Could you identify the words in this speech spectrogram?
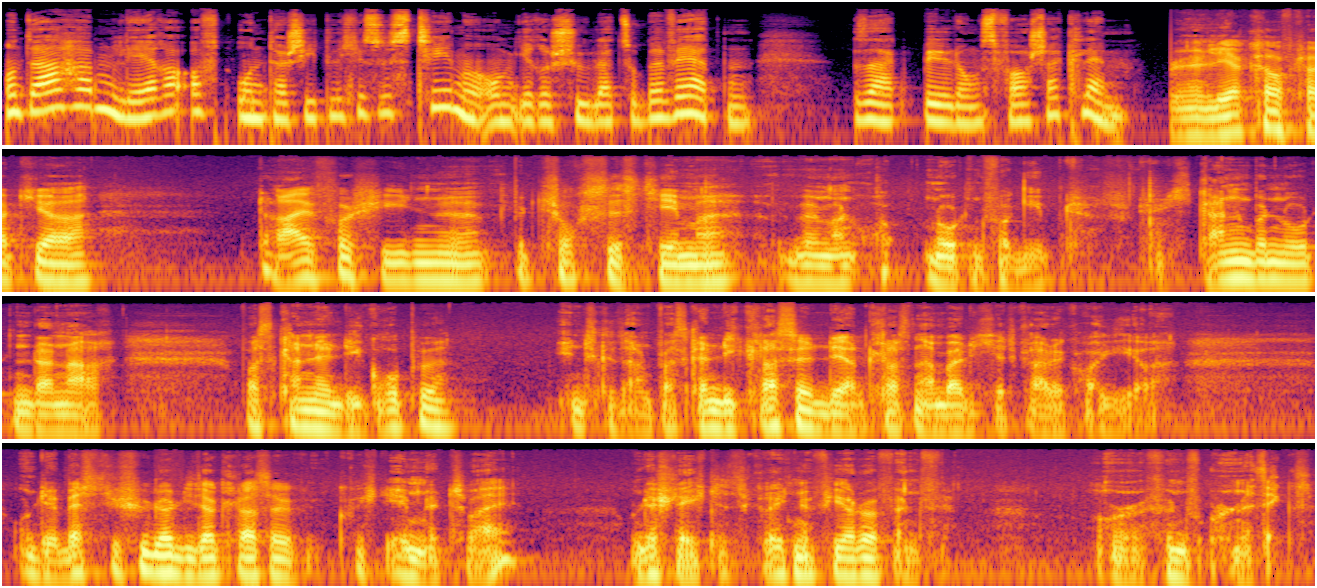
Und da haben Lehrer oft unterschiedliche Systeme, um ihre Schüler zu bewerten, sagt Bildungsforscher Klemm. Eine Lehrkraft hat ja drei verschiedene Bezugssysteme, wenn man Noten vergibt. Ich kann benoten danach, was kann denn die Gruppe insgesamt, was kann die Klasse, deren Klassenarbeit ich jetzt gerade korrigiere. Und der beste Schüler dieser Klasse kriegt eben eine 2 und der schlechteste kriegt eine 4 oder 5 oder eine 5 oder eine 6.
